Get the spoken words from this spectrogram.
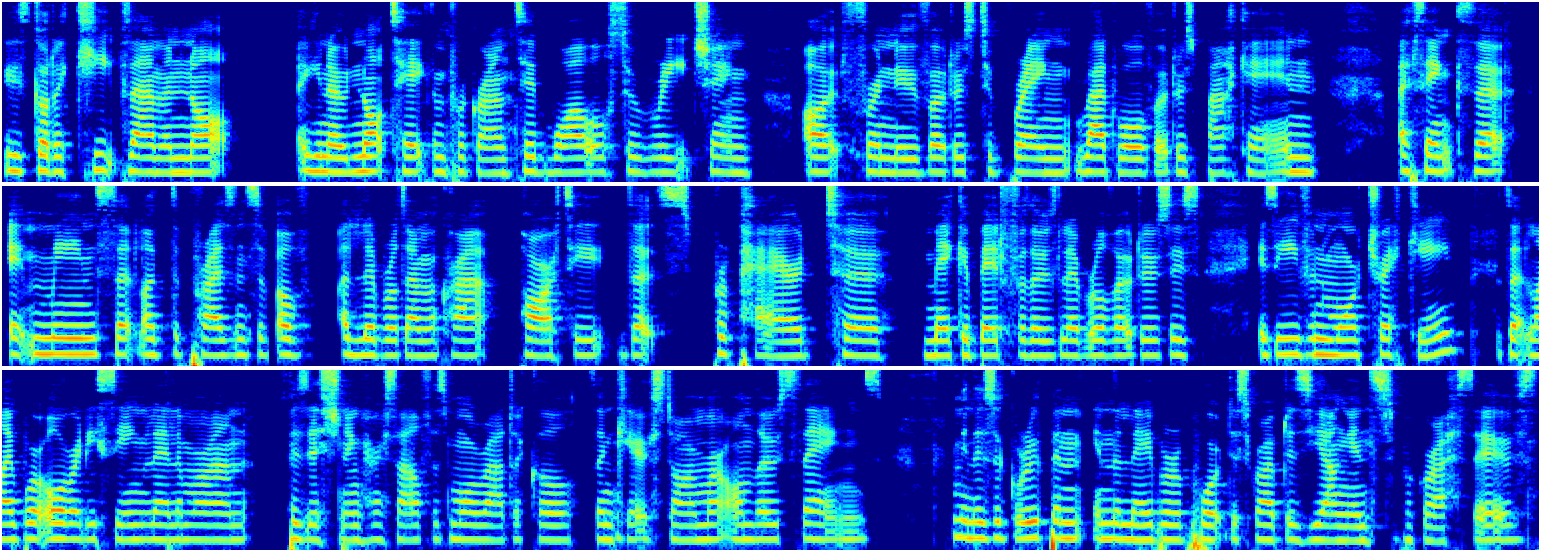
it's got to keep them and not you know, not take them for granted while also reaching out for new voters to bring red wall voters back in. I think that it means that like the presence of, of a liberal democrat party that's prepared to make a bid for those liberal voters is is even more tricky that like we're already seeing Layla Moran positioning herself as more radical than Keir Starmer on those things I mean, there's a group in, in the Labour report described as young insta progressives.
